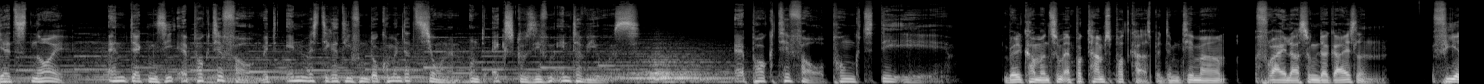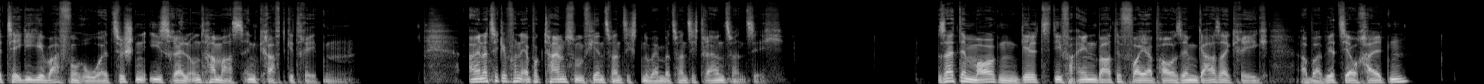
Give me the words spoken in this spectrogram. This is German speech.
Jetzt neu. Entdecken Sie Epoch TV mit investigativen Dokumentationen und exklusiven Interviews. EpochTV.de Willkommen zum Epoch Times Podcast mit dem Thema Freilassung der Geiseln. Viertägige Waffenruhe zwischen Israel und Hamas in Kraft getreten. Ein Artikel von Epoch Times vom 24. November 2023. Seit dem Morgen gilt die vereinbarte Feuerpause im Gazakrieg, aber wird sie auch halten?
